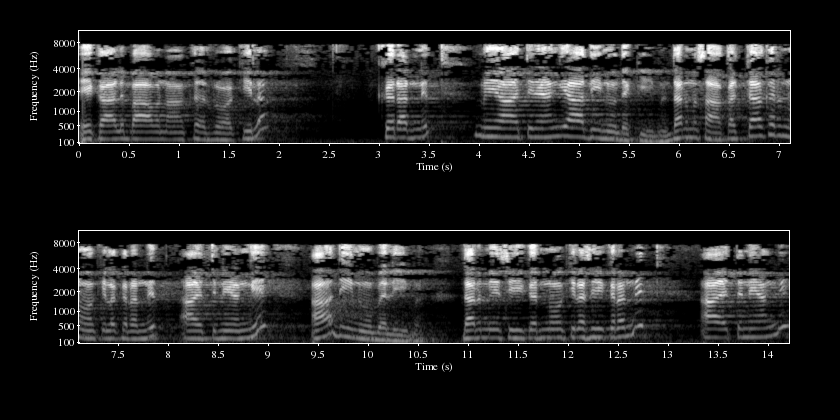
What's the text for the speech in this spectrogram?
ඒ කාලෙ භාවනා කරනවා කියලා කරන්නෙත් මේ ආතිනයන්ගේ ආදීනුව දැකීම. ධර්ම සාකච්ඡා කරනවා කියල කරන්නෙත් ආයතනයන්ගේ ආදීනුව බැලීම. ධර්මය සිහි කරනවා කියල සිහි කරන්නෙත් ආයතනයන්ගේ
